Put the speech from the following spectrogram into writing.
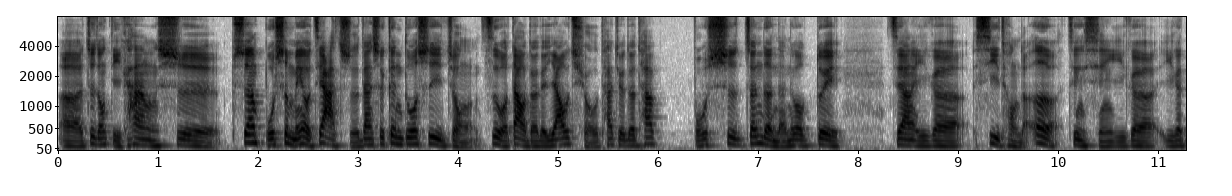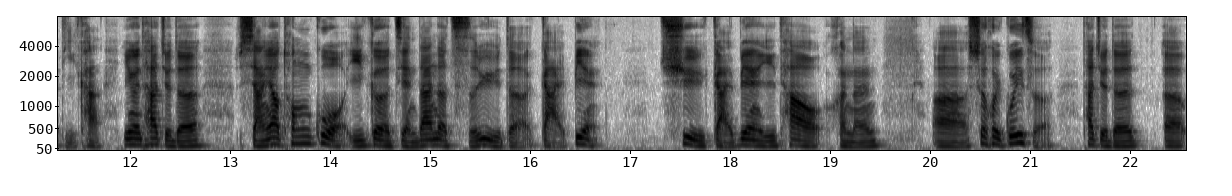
呃，这种抵抗是虽然不是没有价值，但是更多是一种自我道德的要求。他觉得他不是真的能够对这样一个系统的恶进行一个一个抵抗，因为他觉得想要通过一个简单的词语的改变，去改变一套可能呃社会规则，他觉得呃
